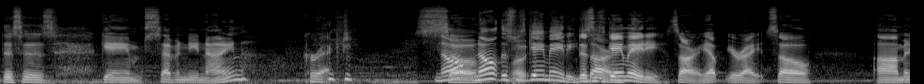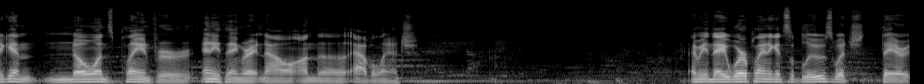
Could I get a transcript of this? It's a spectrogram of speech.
this is game seventy nine. Correct. No, no, this was game 80. This Sorry. is game eighty. Sorry. Yep, you're right. So, um, and again, no one's playing for anything right now on the Avalanche. I mean, they were playing against the Blues, which they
